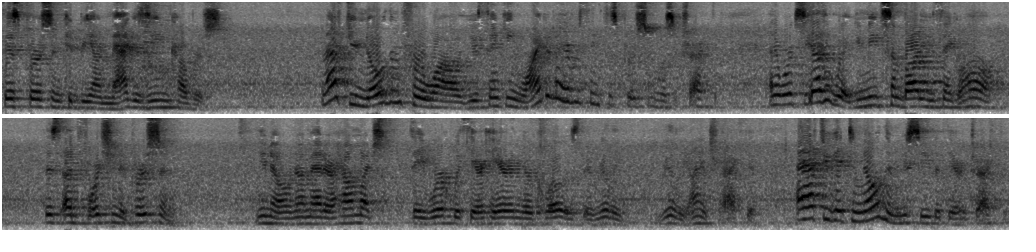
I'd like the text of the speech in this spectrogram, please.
this person could be on magazine covers. And after you know them for a while, you're thinking, why did I ever think this person was attractive? And it works the other way. You meet somebody, you think, oh, this unfortunate person, you know, no matter how much they work with their hair and their clothes, they're really, really unattractive. And after you get to know them, you see that they're attractive.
